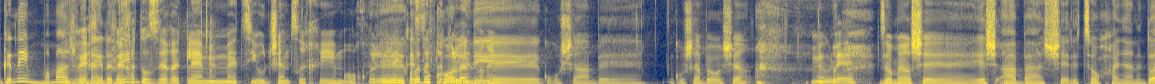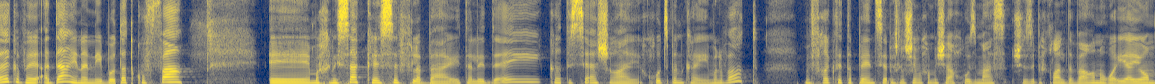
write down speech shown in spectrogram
גנים, ממש, גני ילדים. ואיך את עוזרת להם עם אה, ציוד שהם צריכים, אוכל, אה, כסף, לכל מיני דברים? קודם כל, אני גרושה, ב... גרושה באושר. מעולה. זה אומר שיש אבא שלצורך העניין דואג, ועדיין, אני באותה תקופה... אה, מכניסה כסף לבית על ידי כרטיסי אשראי חוץ-בנקאיים, הלוואות. מפרקת את הפנסיה ב-35% מס, שזה בכלל דבר נוראי היום,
